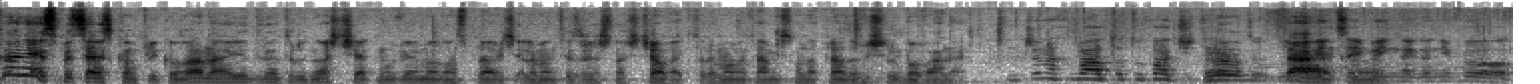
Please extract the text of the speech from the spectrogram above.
to nie jest specjalnie skomplikowane. Jedyne trudności, jak mówiłem, mogą sprawić elementy zręcznościowe, które momentami są naprawdę wyśrubowane. Znaczy no chyba o to tu chodzi, tak? No, nic tak, więcej no. by innego nie było,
